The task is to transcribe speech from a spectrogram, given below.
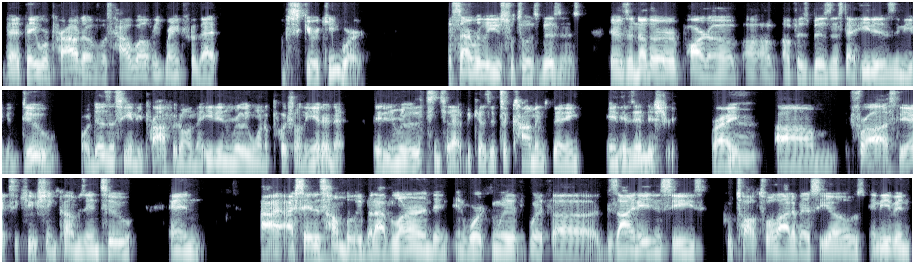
that they were proud of was how well he ranked for that obscure keyword. It's not really useful to his business. There's another part of, of, of his business that he doesn't even do or doesn't see any profit on that he didn't really want to push on the internet. They didn't really listen to that because it's a common thing in his industry, right? Mm. Um, for us, the execution comes into, and I, I say this humbly, but I've learned in, in working with with uh, design agencies who talk to a lot of SEOs and even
